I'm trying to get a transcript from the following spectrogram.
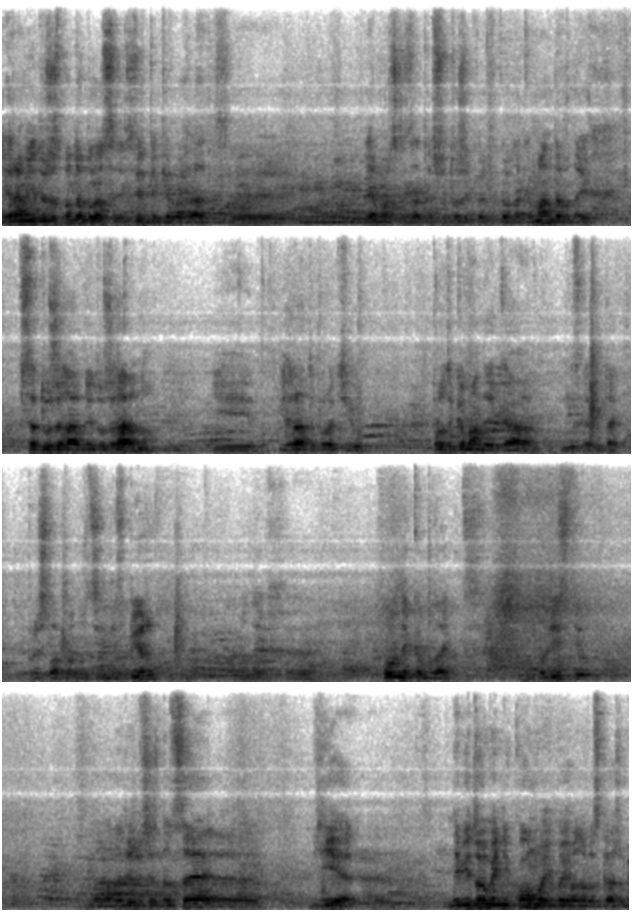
Гра мені дуже сподобалася, звідти Кіровоград. е, Я можу сказати, що дуже кваліфікована команда, в них все дуже гарно і дуже гарно. І, і грати проти, проти команди, яка, ну, скажімо так, пройшла повноцінний збір. У них е, повний комплект футболістів. Ну, не на це, е, є е, невідомий нікому, і ми його не розкажемо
